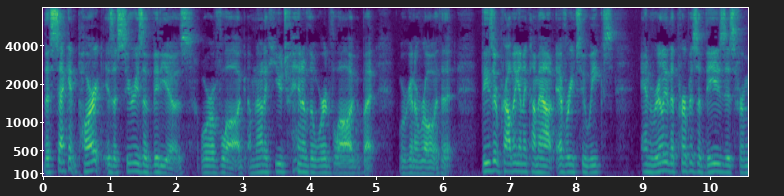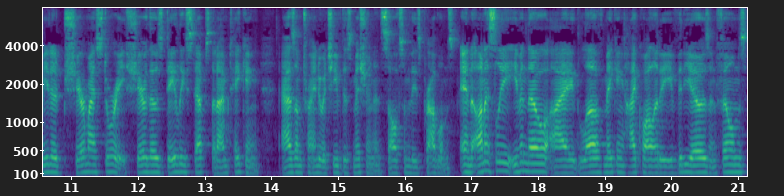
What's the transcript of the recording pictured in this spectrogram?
the second part is a series of videos or a vlog. I'm not a huge fan of the word vlog, but we're going to roll with it. These are probably going to come out every two weeks. And really, the purpose of these is for me to share my story, share those daily steps that I'm taking as I'm trying to achieve this mission and solve some of these problems. And honestly, even though I love making high quality videos and films,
